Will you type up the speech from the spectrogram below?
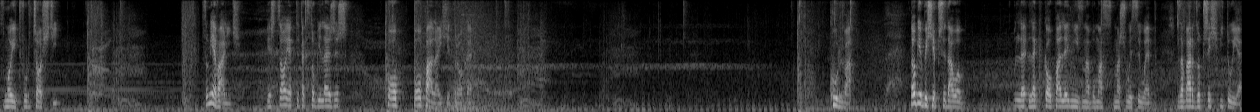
z mojej twórczości. Co mnie walić? Wiesz co, jak ty tak sobie leżysz, po, poopalaj się trochę. Kurwa. Tobie by się przydało le lekka opalenizna, bo masz, masz łysy łeb. Za bardzo prześwituje.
